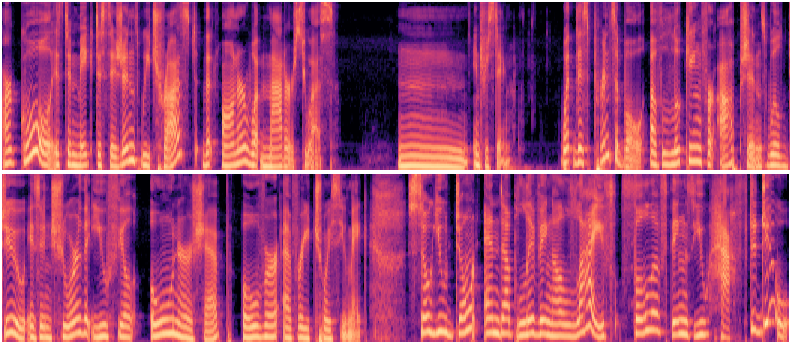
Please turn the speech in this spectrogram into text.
Our goal is to make decisions we trust that honor what matters to us. Mm, interesting. What this principle of looking for options will do is ensure that you feel ownership over every choice you make. So you don't end up living a life full of things you have to do.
